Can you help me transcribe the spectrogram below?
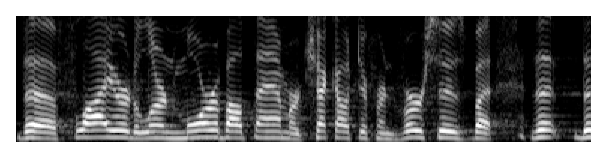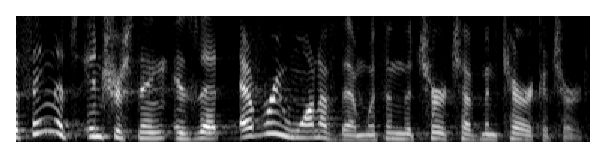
the flyer to learn more about them or check out different verses. But the, the thing that's interesting is that every one of them within the church have been caricatured.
